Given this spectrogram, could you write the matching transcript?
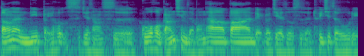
当然你背后实际上是鼓和钢琴在帮他把那个节奏是在推起走的。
